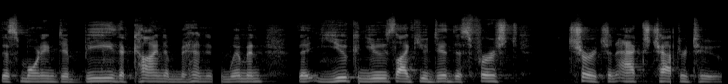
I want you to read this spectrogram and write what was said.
this morning to be the kind of men and women that you can use like you did this first church in Acts chapter 2.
